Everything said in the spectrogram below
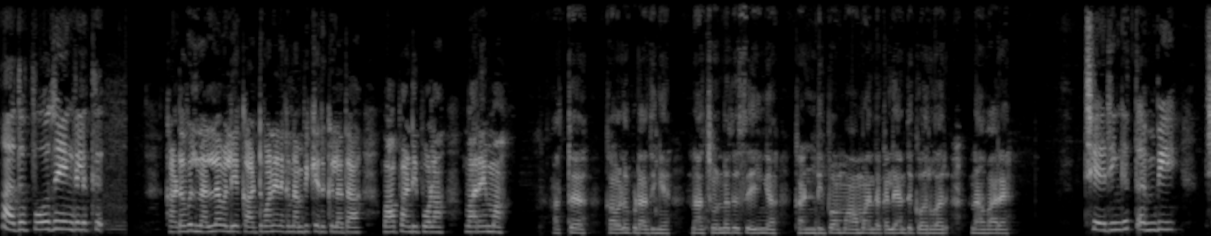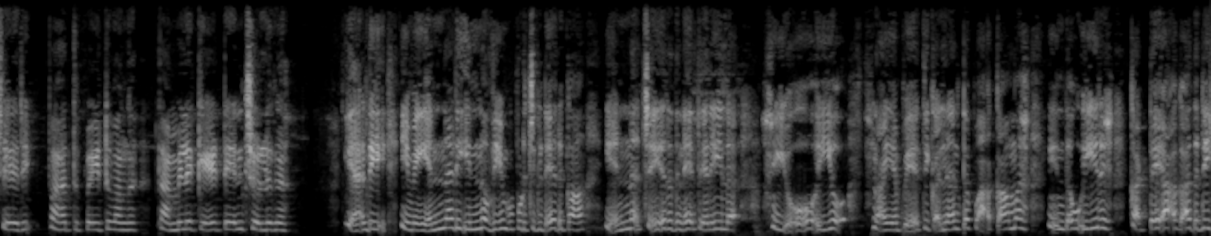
அது போதும் எங்களுக்கு. கடவுள் நல்ல வழியை காட்டுவான்னு எனக்கு நம்பிக்கை இருக்கு லதா. வா பாண்டி போலாம். வரேம்மா. அத்தை கவலைப்படாதீங்க. நான் சொன்னதை செய்யுங்க. கண்டிப்பா மாமா இந்த கல்யாணத்துக்கு வருவார். நான் வரேன். சரிங்க தம்பி. சரி பார்த்து போயிட்டு வாங்க. தமிழை கேட்டேன்னு சொல்லுங்க. ஏடி இவன் என்னடி இன்னும் வீம்பு பிடிச்சிக்கிட்டே இருக்கான் என்ன செய்யறதுனே தெரியல. ஐயோ ஐயோ நான் என் பேத்தி கல்யாணத்தை பார்க்காம இந்த உயிர் கட்டே ஆகாதடி.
